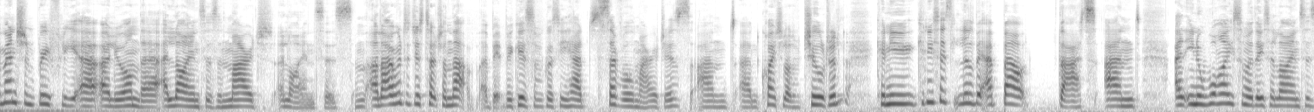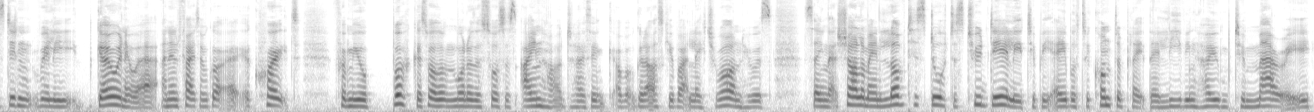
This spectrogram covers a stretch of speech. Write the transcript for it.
You mentioned briefly uh, earlier on there alliances and marriage alliances, and, and, I want to just touch on that a bit because, of course, he had several marriages and, and quite a lot of children. Can you can you say a little bit about that and and you know why some of these alliances didn't really go anywhere. And in fact, I've got a, a quote from your book as well. One of the sources, Einhard, I think I'm going to ask you about later on, who was saying that Charlemagne loved his daughters too dearly to be able to contemplate their leaving home to marry,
